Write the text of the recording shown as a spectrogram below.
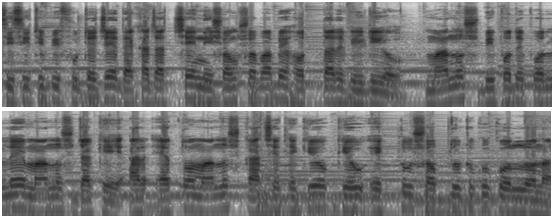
সিসিটিভি ফুটেজে দেখা যাচ্ছে নৃশংসভাবে হত্যার ভিডিও। মানুষ বিপদে পড়লে মানুষ ডাকে, আর এত মানুষ কাছে থেকেও কেউ একটু শব্দটুকু করল না।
